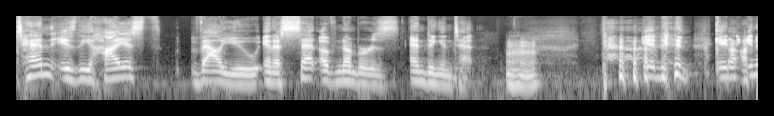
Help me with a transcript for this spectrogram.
10 is the highest value in a set of numbers ending in 10. in, in, in, in, in, in,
